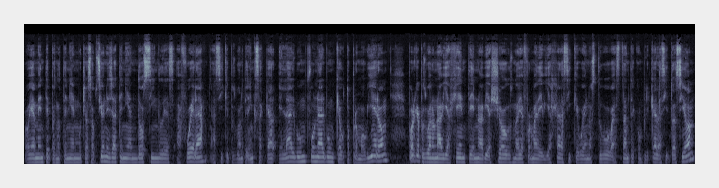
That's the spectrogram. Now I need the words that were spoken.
Obviamente, pues no tenían muchas opciones, ya tenían dos singles afuera. Así que pues bueno, tenían que sacar el álbum. Fue un álbum que autopromovieron. Porque pues bueno, no había gente, no había shows, no había forma de viajar. Así que bueno, estuvo bastante complicada la situación.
